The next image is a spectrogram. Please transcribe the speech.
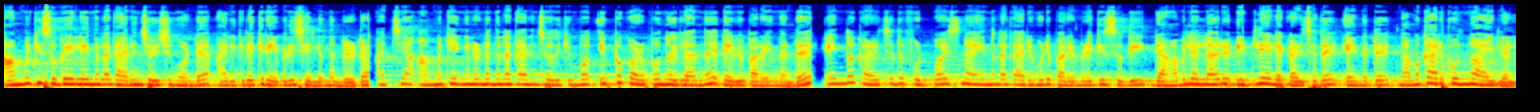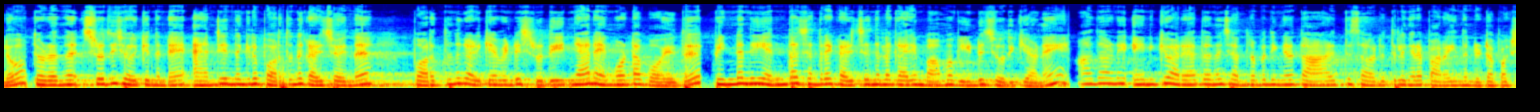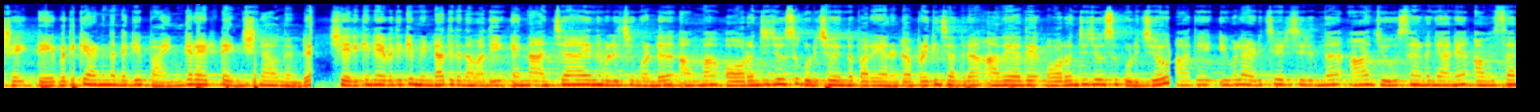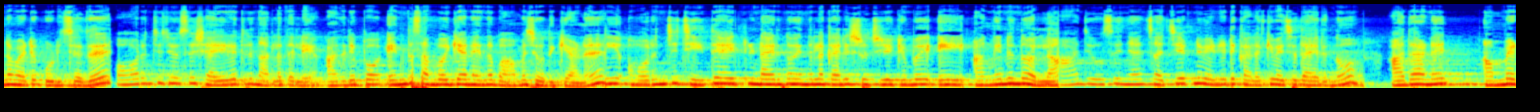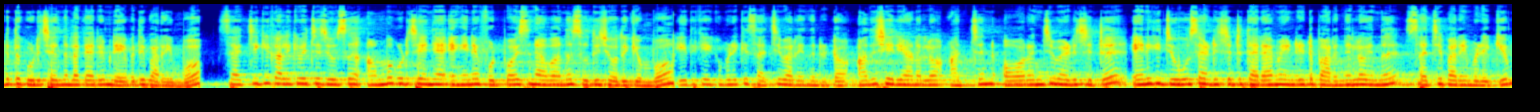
അമ്മയ്ക്ക് സുഖമില്ല എന്നുള്ള കാര്യം ചോദിച്ചുകൊണ്ട് അരികിലേക്ക് രേവതി ചെല്ലുന്നുണ്ട് കേട്ടോ. അച്ഛ അമ്മയ്ക്ക് എങ്ങനെയുണ്ടെന്നുള്ള കാര്യം ചോദിക്കുമ്പോൾ ഇപ്പൊ കുഴപ്പമൊന്നുമില്ല എന്ന് രവി പറയുന്നുണ്ട്. എന്തോ കഴിച്ചത് ഫുഡ് പോയ്സൺ ആയി എന്നുള്ള കാര്യം കൂടി പറയുമ്പോഴേക്കും ശ്രുതി രാവിലെ എല്ലാവരും ഇഡ്ഡലിയല്ലേ കഴിച്ചത്? എന്നിട്ട് നമുക്കാർക്കും ഒന്നും ആയില്ലല്ലോ. തുടർന്ന് ശ്രുതി ചോദിക്കുന്നുണ്ട് ആന്റി എന്തെങ്കിലും പുറത്തുനിന്ന് കഴിച്ചോ എന്ന്? പുറത്തുനിന്ന് കഴിക്കാൻ വേണ്ടി ശ്രുതി ഞാൻ എങ്ങോട്ടാ പോയത്? പിന്നെ നീ എന്താ ചന്ദ്രൻ കഴിച്ചെന്നുള്ള കാര്യം ബാമ വീണ്ടും ചോദിക്കുകയാണേ. അതാണ് എനിക്കും അറിയാത്തതെന്ന് ചന്ദ്രപതി ഇങ്ങനെ താഴത്തെ സൗരത്തിൽ ഇങ്ങനെ പറയുന്നുണ്ട് കേട്ടോ. പക്ഷേ രേവതിക്കാണെന്നുണ്ടെങ്കിൽ ഭയങ്കരമായിട്ട് ടെൻഷൻ ആവുന്നുണ്ട് ശരിക്കും രേവതിക്ക് മിണ്ടാതിരുന്നാൽ മതി എന്ന അച്ഛ എന്ന് വിളിച്ചും കൊണ്ട് അമ്മ ഓറഞ്ച് ജ്യൂസ് കുടിച്ചു എന്ന് പറയാൻ കേട്ടോ. അപ്പോഴേക്കും ചന്ദ്ര അതെ അതെ ഓറഞ്ച് ജ്യൂസ് കുടിച്ചു. അതെ ഇവൾ അടിച്ചു വരിച്ചിരുന്ന ആ ജ്യൂസാണ് ഞാൻ അവസാനമായിട്ട് കുടിച്ചത്. ഓറഞ്ച് ജ്യൂസ് ശരീരത്തിന് നല്ലതല്ലേ? അതിലിപ്പോ എന്ത് സംഭവിക്കാനെന്ന് ബാമ ചോദിക്കുകയാണ്. ഈ ഓറഞ്ച് ചീത്തയായിട്ടുണ്ടായിരുന്നോ എന്നുള്ള കാര്യം ശ്രദ്ധിച്ചു ചോദിക്കുമ്പോ ഏയ് അങ്ങനെയൊന്നും അല്ല ആ ജ്യൂസ് ഞാൻ സച്ചേട്ടന് വേണ്ടിയിട്ട് കലക്കി വെച്ചതായിരുന്നു. അതാണ് അമ്മ എടുത്ത് കുടിച്ചതെന്നുള്ള കാര്യം രേവതി പറയുമ്പോ. സച്ചിക്ക് കലക്കി വെച്ച ജ്യൂസ് അമ്മ കുടിച്ചു കഴിഞ്ഞാൽ എങ്ങനെ ഫുഡ് പോയ്സൺ ആവാന്ന് സുതി ചോദിക്കുമ്പോ ഇത് കേൾക്കുമ്പോഴേക്ക് സച്ചി പറയുന്നുണ്ട് കേട്ടോ അത് ശരിയാണല്ലോ അച്ഛൻ ഓറഞ്ച് മേടിച്ചിട്ട് എനിക്ക് ജ്യൂസ് അടിച്ചിട്ട് തരാൻ വേണ്ടിയിട്ട് പറഞ്ഞല്ലോ എന്ന് സച്ചി പറയുമ്പോഴേക്കും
